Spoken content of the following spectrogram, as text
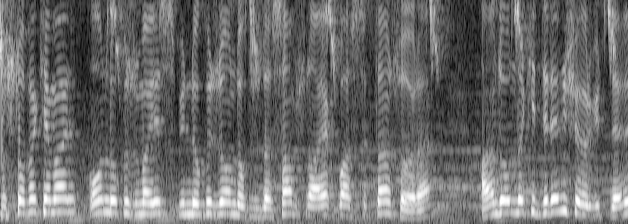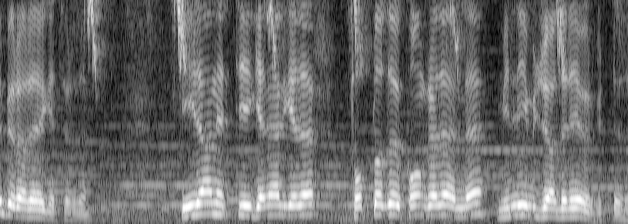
Mustafa Kemal 19 Mayıs 1919'da Samsun'a ayak bastıktan sonra Anadolu'daki direniş örgütlerini bir araya getirdi. İlan ettiği genelgeler, topladığı kongrelerle milli mücadeleyi örgütledi.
